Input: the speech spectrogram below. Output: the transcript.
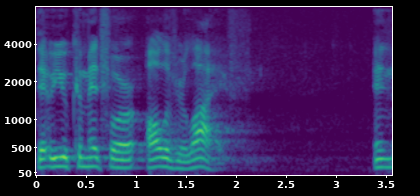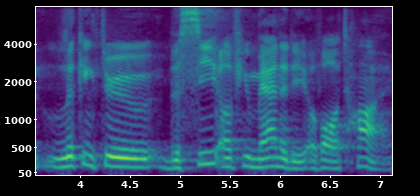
that you commit for all of your life. And looking through the sea of humanity of all time,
